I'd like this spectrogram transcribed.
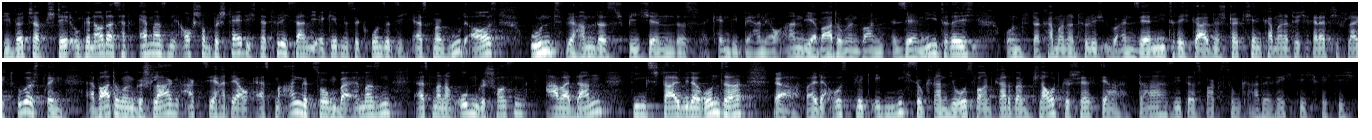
die Wirtschaft steht. Und genau das hat Amazon auch schon bestätigt. Natürlich sahen die Ergebnisse grundsätzlich erstmal gut aus. Und wir haben das Spielchen, das erkennen die Bären ja auch an, die Erwartungen waren sehr niedrig. Und da kann man natürlich über ein sehr niedrig gehaltenes Stöckchen, kann man natürlich relativ leicht drüber springen. Erwartungen geschlagen, Aktie hat ja auch erstmal angezogen bei Amazon, erstmal nach oben geschossen geschossen, aber dann ging es steil wieder runter, ja, weil der Ausblick eben nicht so grandios war und gerade beim Cloud-Geschäft, ja, da sieht das Wachstum gerade richtig, richtig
